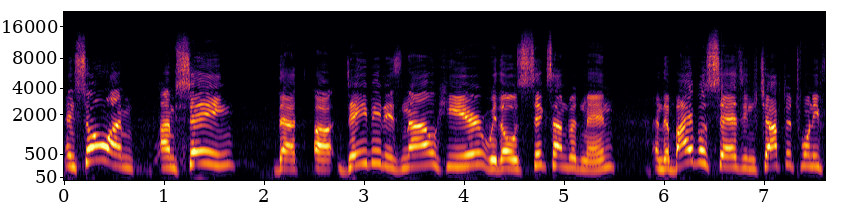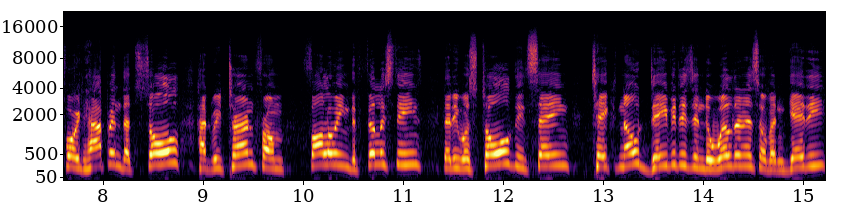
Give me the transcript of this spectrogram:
and so I'm, I'm saying that uh, David is now here with those 600 men. And the Bible says in chapter 24, it happened that Saul had returned from following the Philistines, that he was told in saying, Take note, David is in the wilderness of En Gedi.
